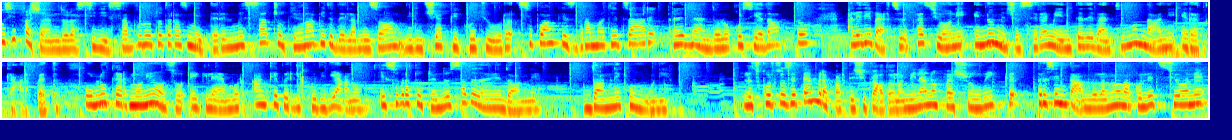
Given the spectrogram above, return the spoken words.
Così facendo la stilista ha voluto trasmettere il messaggio che un abito della Maison di Lucia Picoture si può anche sdrammatizzare rendendolo così adatto alle diverse occasioni e non necessariamente ad eventi mondani e red carpet. Un look armonioso e glamour anche per il quotidiano e soprattutto indossato dalle donne, donne comuni. Lo scorso settembre ha partecipato alla Milano Fashion Week presentando la nuova collezione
